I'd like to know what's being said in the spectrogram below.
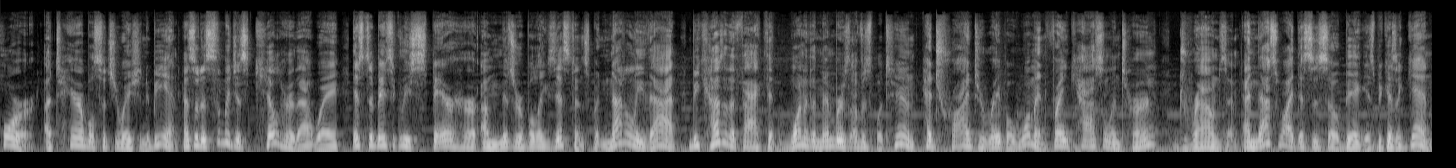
horror, a terrible situation to be in. And so to simply just kill her that way is to basically spare her a miserable existence. But not only that, because of the fact that one of the members of his platoon had tried to rape a woman, Frank Castle in turn drowns him. And that's why this is so big is because again,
